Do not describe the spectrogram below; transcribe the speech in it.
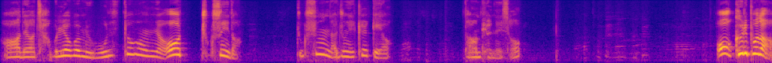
아, 내가 잡으려고 하면 몬스터가 없냐. 어, 죽순이다. 죽순은 나중에 캘게요. 다음 편에서. 어, 크리퍼다.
